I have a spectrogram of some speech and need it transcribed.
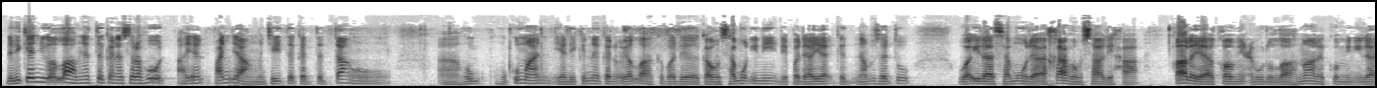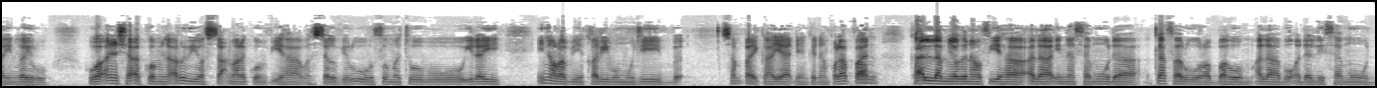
Demikian juga Allah menyatakan surah Hud ayat panjang menceritakan tentang uh, hukuman yang dikenakan oleh Allah kepada kaum Samud ini daripada ayat ke-61 wa ila samud akhahum salihah qala ya qaumi ibudullah ma lakum min ilahin ghairu. Huwa ansha'akum min al-ardi wasta'marakum fiha wastaghfiruhu thumma tubu ilayhi. Inna rabbi qaribun mujib. Sampai ke ayat yang ke-68 ka'allam yaghnau fiha ala inna thamuda kafaru rabbahum ala bu'da li thamud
